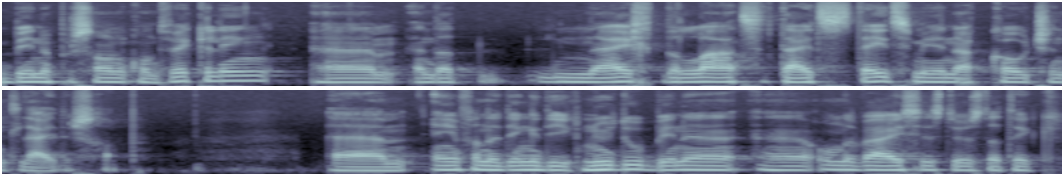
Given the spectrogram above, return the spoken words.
binnen persoonlijke ontwikkeling. Um, en dat neigt de laatste tijd steeds meer naar coachend leiderschap. Um, een van de dingen die ik nu doe binnen uh, onderwijs is dus dat ik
